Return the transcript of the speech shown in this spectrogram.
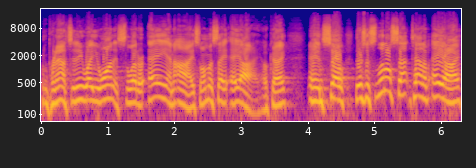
Pronounce it any way you want. It's the letter A and I, so I'm going to say AI, okay? And so there's this little town of Ai,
